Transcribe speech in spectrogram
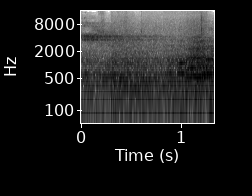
Thank you.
